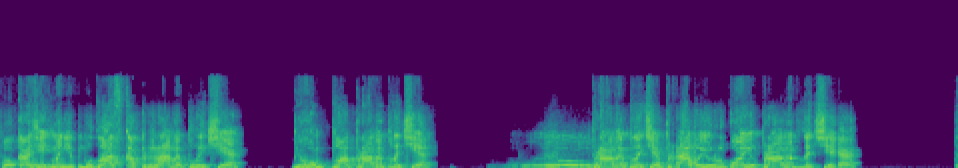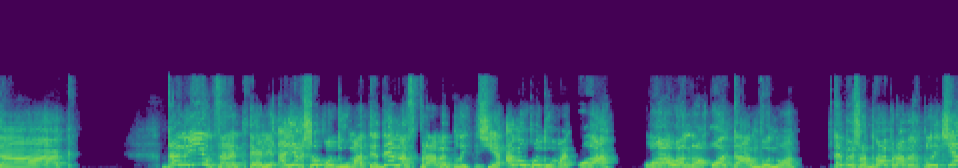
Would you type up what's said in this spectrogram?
Покажіть мені, будь ласка, праве плече. Бігом, пла- праве плече. Праве плече. Правою рукою праве плече. Так. Даниїл Царетелі, а якщо подумати, де в нас праве плече? А ну подумай, о, о, воно, о, там воно. Тебе що, два правих плеча?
